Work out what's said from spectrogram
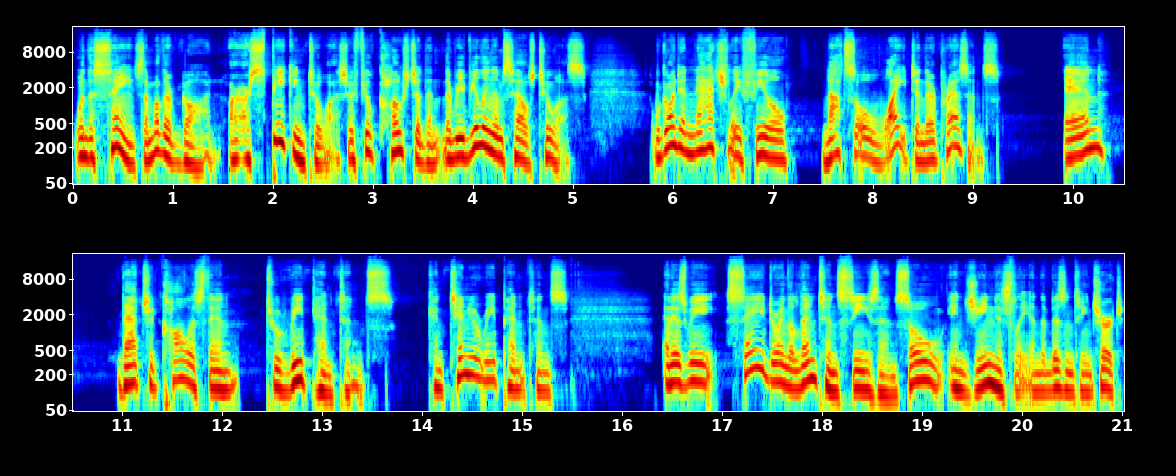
when the saints, the Mother of God, are, are speaking to us, we feel close to them, they're revealing themselves to us, we're going to naturally feel not so white in their presence. And that should call us then to repentance, continual repentance. And as we say during the Lenten season so ingeniously in the Byzantine Church,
